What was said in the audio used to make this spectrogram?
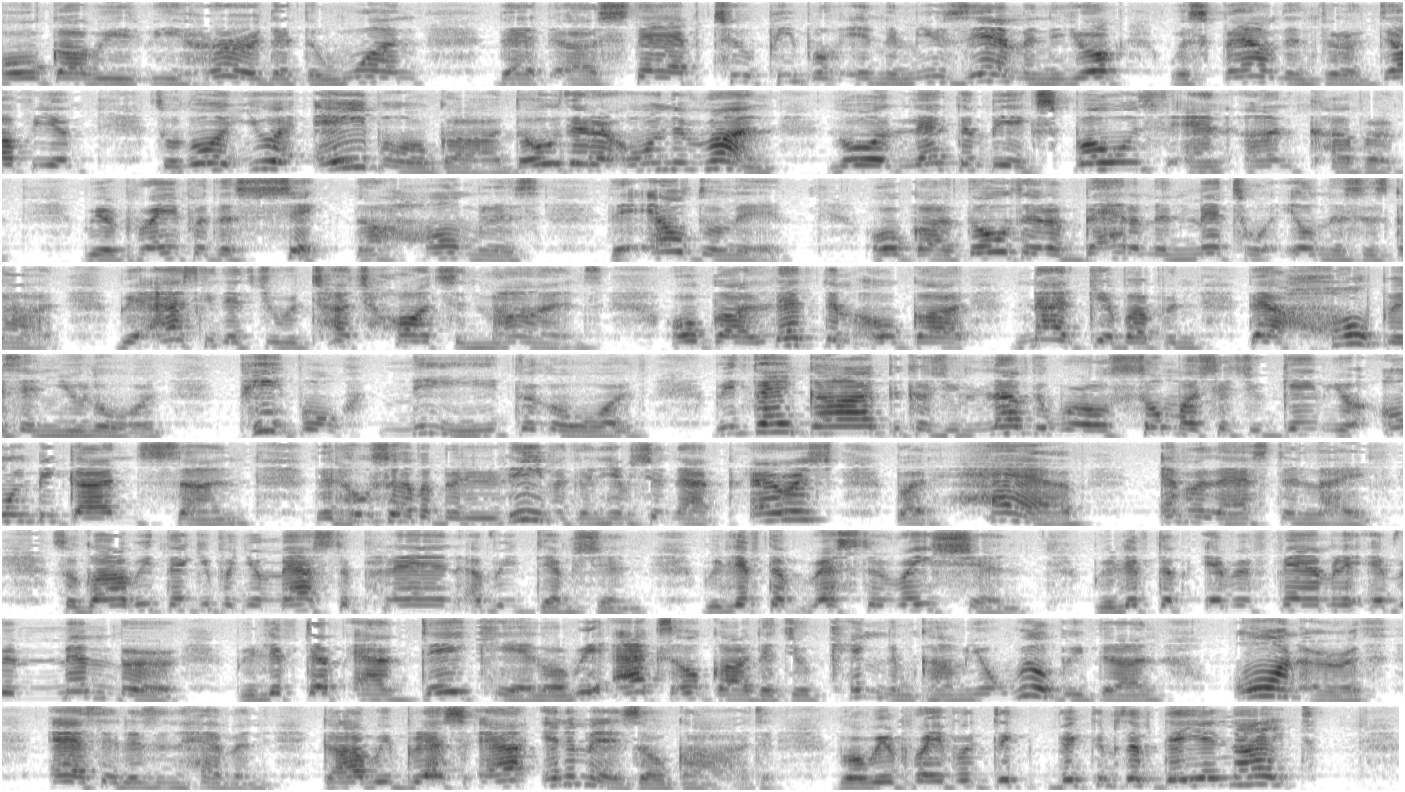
Oh, God, we, we heard that the one that uh, stabbed two people in the museum in New York was found in Philadelphia. So, Lord, you are able, oh God, those that are on the run, Lord, let them be exposed and uncovered. We are praying for the sick, the homeless, the elderly, Oh God, those that are battling mental illnesses, God, we're asking that you would touch hearts and minds. Oh God, let them, oh God, not give up and their hope is in you, Lord. People need the Lord. We thank God because you love the world so much that you gave your only begotten Son, that whosoever believeth in him should not perish, but have everlasting life. So, God, we thank you for your master plan of redemption. We lift up restoration. We lift up every family, every member. We lift up our daycare, Lord. We ask, oh God, that your kingdom come, your will be done on earth as it is in heaven. God, we bless our enemies, oh God. Lord, we pray for victims of day and night.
